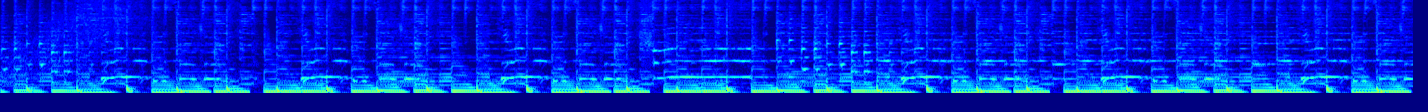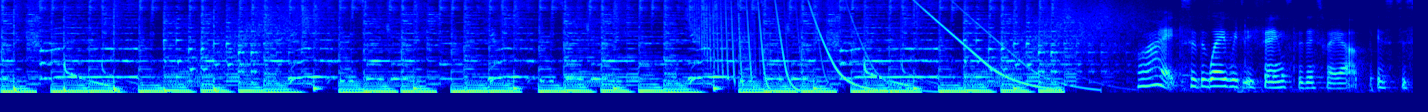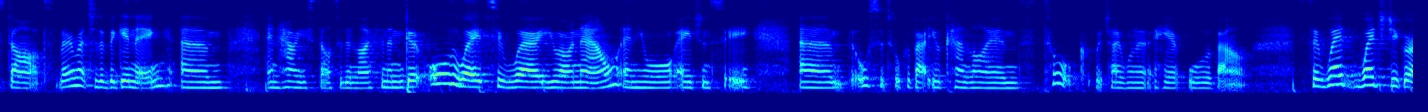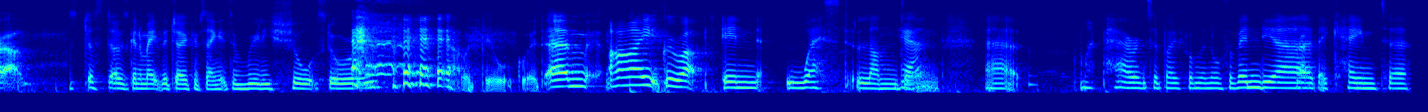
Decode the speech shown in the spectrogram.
So the way we do things for This Way Up is to start very much at the beginning um, and how you started in life, and then go all the way to where you are now and your agency. Um, but also talk about your Cannes Lions talk, which I want to hear all about. So, where, where did you grow up? Just, I was going to make the joke of saying it's a really short story. that would be awkward. Um, I grew up in West London. Yeah. Uh, my parents are both from the north of India. Right. They came to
